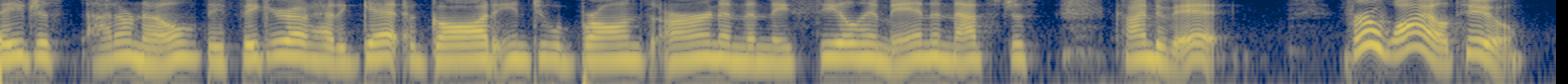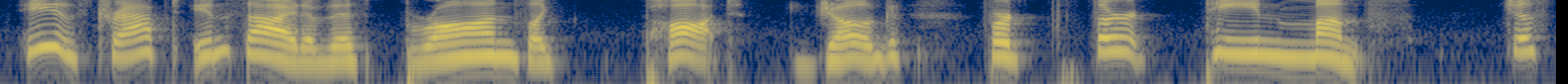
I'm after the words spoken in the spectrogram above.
they just, I don't know, they figure out how to get a god into a bronze urn and then they seal him in, and that's just kind of it. For a while, too. He is trapped inside of this bronze, like, pot jug for 13 months. Just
